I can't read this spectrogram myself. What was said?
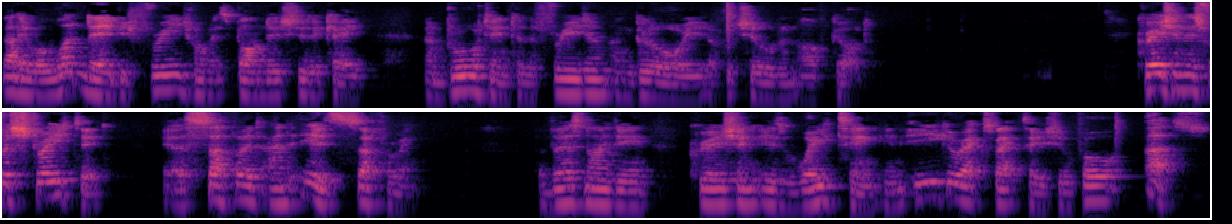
That it will one day be freed from its bondage to decay and brought into the freedom and glory of the children of God. Creation is frustrated, it has suffered and is suffering. But verse 19 creation is waiting in eager expectation for us.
